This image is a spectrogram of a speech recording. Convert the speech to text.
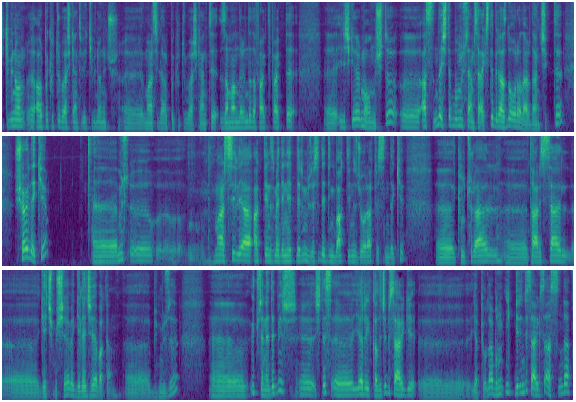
2010 e, Avrupa Kültür Başkenti ve 2013 e, Marsilya Avrupa Kültür Başkenti zamanlarında da farklı farklı e, ilişkilerim olmuştu. E, aslında işte bu Müsem sergisi de biraz da oralardan çıktı. Şöyle ki e, Müs, e, Marsilya Akdeniz Medeniyetleri Müzesi dediğim gibi Akdeniz coğrafyasındaki e, kültürel, e, tarihsel e, geçmişe ve geleceğe bakan e, bir müze. E, üç senede bir e, işte e, yarı kalıcı bir sergi e, yapıyorlar. Bunun ilk birinci sergisi aslında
